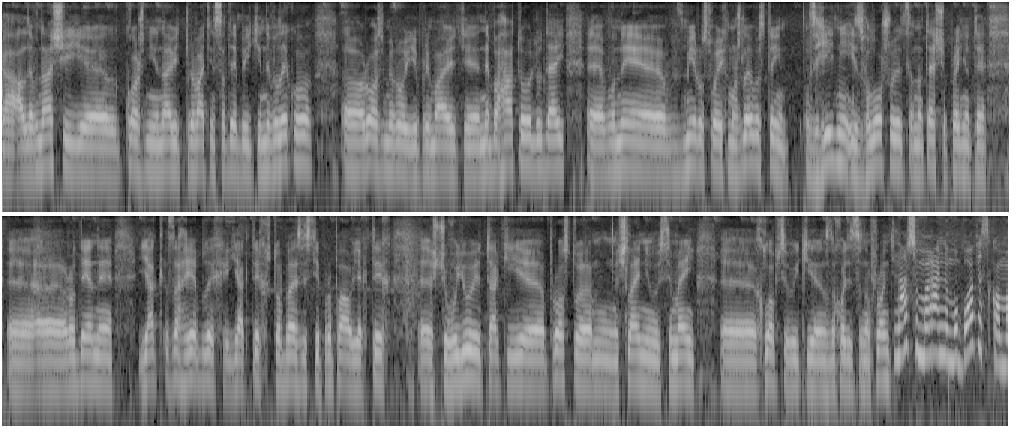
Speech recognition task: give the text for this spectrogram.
Але в нашій е, кожній навіть приватні садиби, які невеликого е, розміру і приймають е, небагато людей, вони в міру своїх можливостей згідні і зголошуються на те, щоб прийняти родини як загиблих, як тих, хто безвісті пропав, як тих, що воюють, так і просто членів сімей е, хлопців, які знаходяться на фронті. Нашим моральним обов'язком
